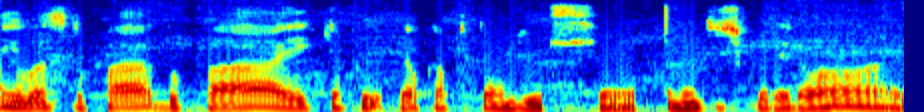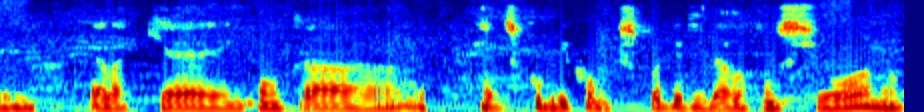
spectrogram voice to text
Tem o lance do, pa, do pai, que é, que é o capitão de é, super-herói. Ela quer encontrar, quer descobrir como que os poderes dela funcionam.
